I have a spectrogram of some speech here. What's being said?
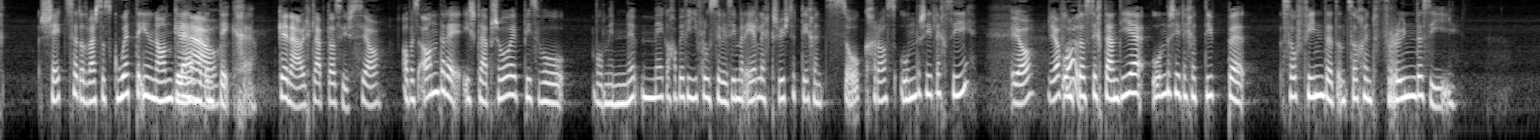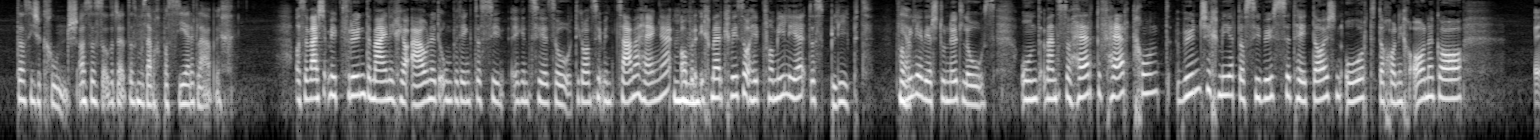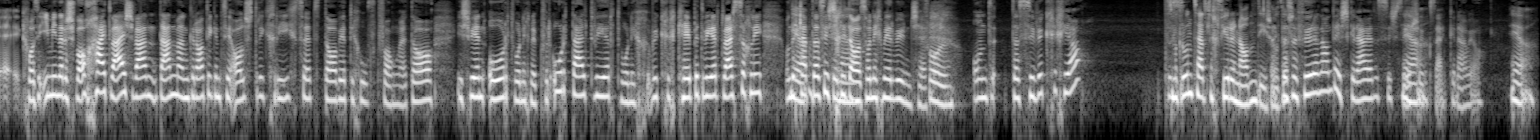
schätzen oder weißt, das Gute ineinander Genau. lernen entdecken. Genau, ich glaube, das ist es, ja. Aber das andere ist, glaube ich, schon etwas, wo, wo mir nicht mega beeinflussen kann, weil, sind wir ehrlich, Geschwister, die können so krass unterschiedlich sein. Ja, ja, voll. Und dass sich dann die unterschiedlichen Typen so finden und so können Freunde sein, das ist eine Kunst. Also das, oder das muss einfach passieren, glaube ich. also weißt, mit Freunden meine ich ja auch nicht unbedingt, dass sie irgendwie so die ganze Zeit mit zusammenhängen. Mhm. Aber ich merke, wie so, hey, die Familie, das bleibt. Die Familie wirst du nicht los. Und wenn es so hart auf hart kommt, wünsche ich mir, dass sie wissen, hey, da ist ein Ort, da kann ich hingehen. Äh, quasi in meiner Schwachheit, weißt, wenn dann, wenn gerade irgendwie Allstrick reissen, da werde ich aufgefangen. Da ist wie ein Ort, wo ich nicht verurteilt wird, wo ich wirklich gehebt wird, weißt so ein bisschen. Und ich Ja, glaube, das ist genau. das, was ich mir wünsche. Voll. Und dass sie wirklich, ja, Dass man grundsätzlich füreinander ist, oder? dass man füreinander ist, genau, ja, das ist sehr Ja. schön gesagt, genau, ja. ja.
